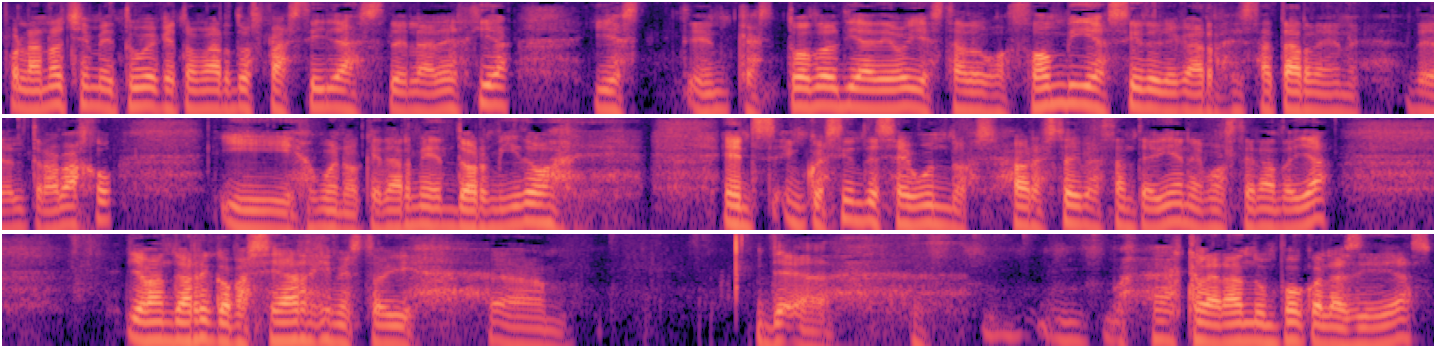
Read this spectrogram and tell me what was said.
por la noche me tuve que tomar dos pastillas de la alergia y todo el día de hoy he estado zombie, ha sido llegar esta tarde del trabajo y bueno, quedarme dormido en, cuestión de segundos. Ahora estoy bastante bien, hemos cenado ya, llevando a Rico a pasear y me estoy uh, aclarando un poco las ideas,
